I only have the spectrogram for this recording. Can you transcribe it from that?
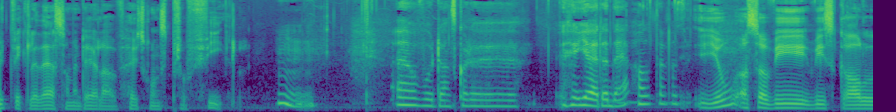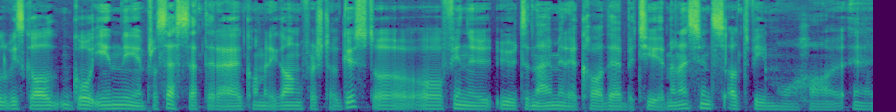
utvikle det som en del av høgskolens profil. Mm. Eh, og hvordan skal du gjøre det? alt Jo, altså vi, vi, skal, vi, skal, gå inn i en prosess etter jeg kommer i gang 1.8 og, og finne ut nærmere hva det betyr. Men jeg syns at vi må ha eh,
